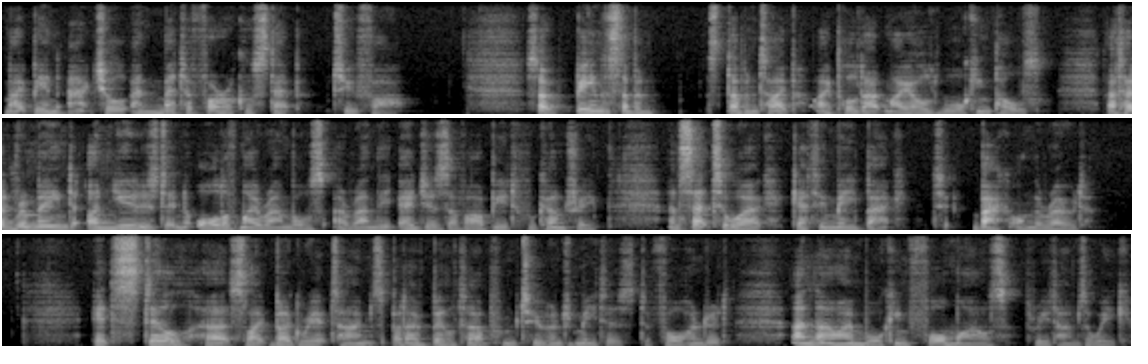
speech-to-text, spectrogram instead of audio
might be an actual and metaphorical step too far. So, being the stubborn stubborn type, I pulled out my old walking poles that had remained unused in all of my rambles around the edges of our beautiful country and set to work getting me back to, back on the road. It still hurts like buggery at times, but I've built up from 200 metres to 400, and now I'm walking four miles three times a week.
